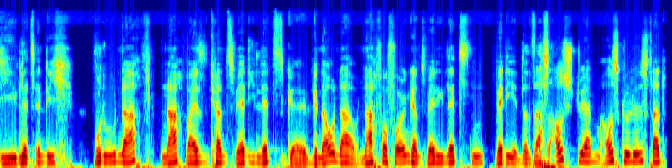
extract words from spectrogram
die letztendlich wo du nach, nachweisen kannst, wer die letzten, genau na, nachverfolgen kannst, wer die letzten, wer die das Aussterben ausgelöst hat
